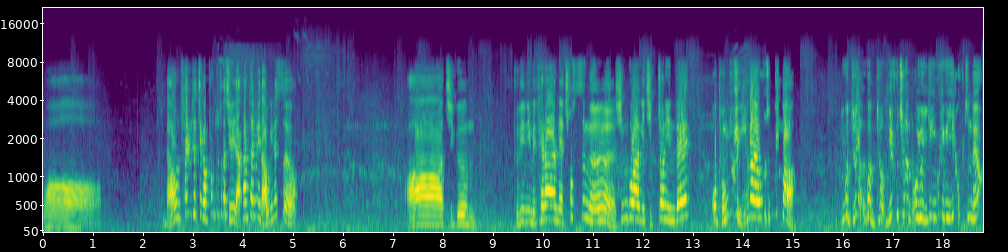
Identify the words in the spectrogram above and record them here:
와. 나오는 타임 자체가 프로토스가 제일 약한 타이밍에 나오긴 했어요. 아, 지금 드리님이 테란의 첫 승을 신고하기 직전인데, 어, 병력이 많아요. 어, 잠깐만. 이거 들어, 이거 들어, 밀고 치면, 어, 이거, 이게, 이거, 이게 이거 같은데요?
